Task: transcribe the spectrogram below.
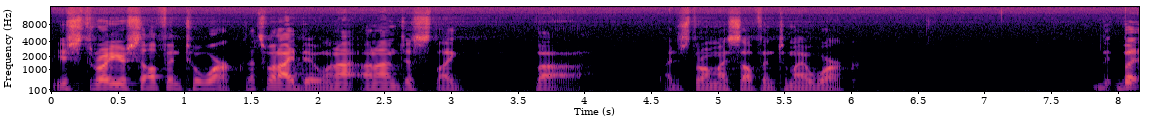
You just throw yourself into work. That's what I do. And, I, and I'm just like, uh, I just throw myself into my work. But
